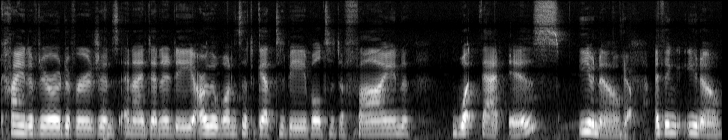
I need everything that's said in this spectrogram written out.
kind of neurodivergence and identity are the ones that get to be able to define what that is you know yeah. i think you know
